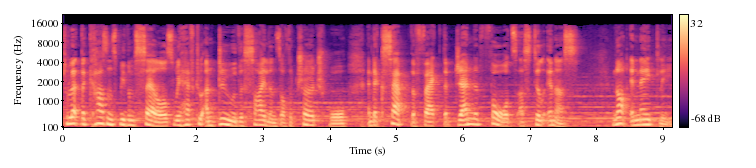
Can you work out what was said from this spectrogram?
To let the cousins be themselves, we have to undo the silence of the church war and accept the fact that gendered thoughts are still in us, not innately,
